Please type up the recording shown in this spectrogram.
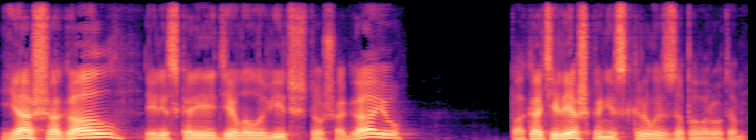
Я шагал, или скорее делал вид, что шагаю, пока тележка не скрылась за поворотом.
